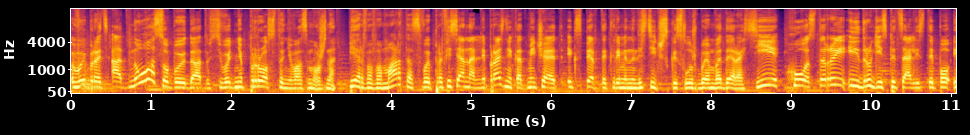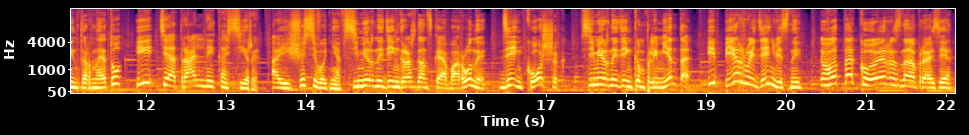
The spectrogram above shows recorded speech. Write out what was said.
Выбрать одну особую дату сегодня просто невозможно. 1 марта свой профессиональный праздник отмечают эксперты криминалистической службы МВД России, хостеры и другие специалисты по интернету и театральные кассиры. А еще сегодня Всемирный день гражданской обороны, День кошек, Всемирный день комплимента и первый день весны. Вот такое разнообразие.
